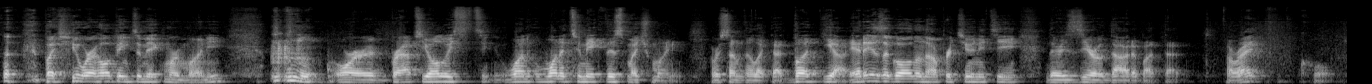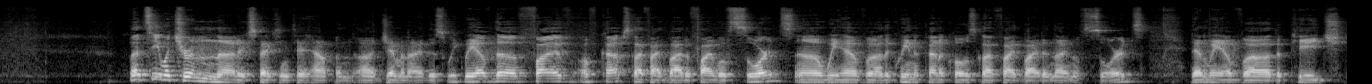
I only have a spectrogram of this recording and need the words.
but you were hoping to make more money, or perhaps you always want, wanted to make this much money, or something like that. But yeah, it is a golden opportunity. There is zero doubt about that. All right. Let's see what you're not expecting to happen, uh, Gemini, this week. We have the Five of Cups clarified by the Five of Swords. Uh, we have uh, the Queen of Pentacles clarified by the Nine of Swords. Then we have uh, the Page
